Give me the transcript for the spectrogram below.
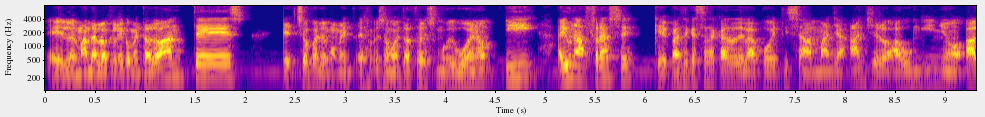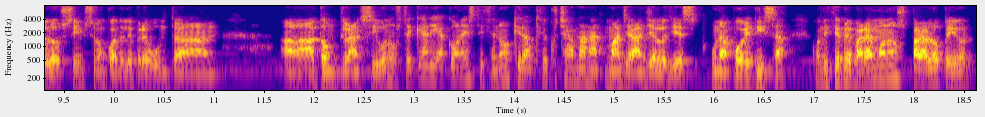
Eh, le manda lo que le he comentado antes. De hecho, por el momento, ese momentazo es muy bueno. Y hay una frase que parece que está sacada de la poetisa Maya Angelou, a un guiño a los Simpson cuando le preguntan a Tom Clancy, bueno, ¿usted qué haría con esto? dice, no, quiero, quiero escuchar a Maya Angelou y es una poetisa. Cuando dice, preparémonos para lo peor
